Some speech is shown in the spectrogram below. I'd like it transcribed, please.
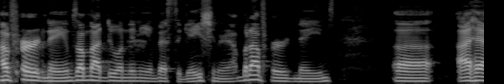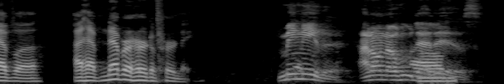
I've heard names. I'm not doing any investigation around, but I've heard names. Uh, I have a I have never heard of her name. Me neither. I don't know who that um, is.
